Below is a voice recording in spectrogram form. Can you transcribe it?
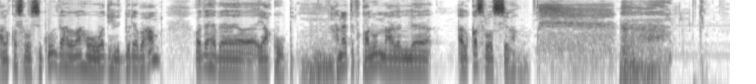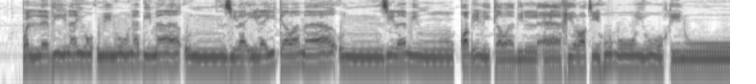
على القصر والسكون ذهب معه وجه للدر أبو عمرو؟ وذهب يعقوب. هنعتف قالون على القصر والصلة والذين يؤمنون بما أنزل إليك وما أنزل من قبلك وبالآخرة هم يوقنون.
